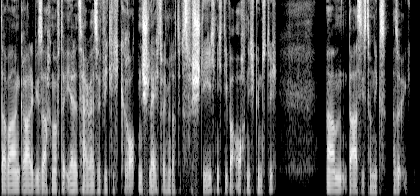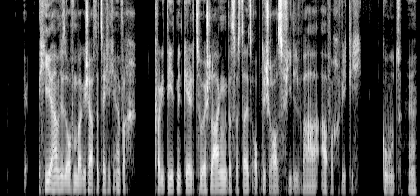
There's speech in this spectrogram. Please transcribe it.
Da waren gerade die Sachen auf der Erde teilweise wirklich grottenschlecht, weil ich mir dachte, das verstehe ich nicht, die war auch nicht günstig. Ähm, da siehst du nichts. Also hier haben sie es offenbar geschafft, tatsächlich einfach Qualität mit Geld zu erschlagen. Das, was da jetzt optisch rausfiel, war einfach wirklich gut. Ja.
